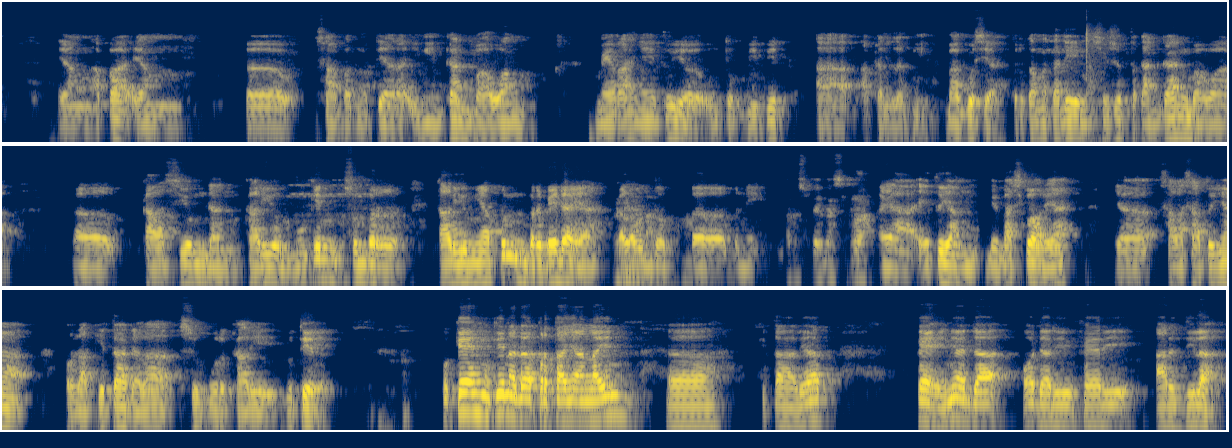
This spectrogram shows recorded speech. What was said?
yang apa yang eh, sahabat mutiara inginkan bawang merahnya itu ya untuk bibit uh, akan lebih bagus ya. Terutama tadi Mas Yusuf tekankan bahwa uh, kalsium dan kalium. Mungkin sumber kaliumnya pun berbeda ya berbeda, kalau untuk uh, benih. Harus bebas klor ya itu yang bebas klor ya. Ya salah satunya produk kita adalah subur kali butir. Oke, mungkin ada pertanyaan lain. Uh, kita lihat. Oke, ini ada oh dari Ferry Ardila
